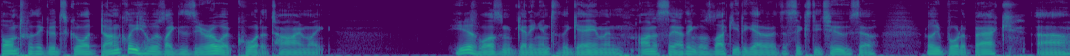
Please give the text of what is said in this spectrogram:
Bont with a good score. Dunkley, who was like zero at quarter time, like he just wasn't getting into the game. And honestly, I think was lucky to get it the 62. So really brought it back. Uh,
